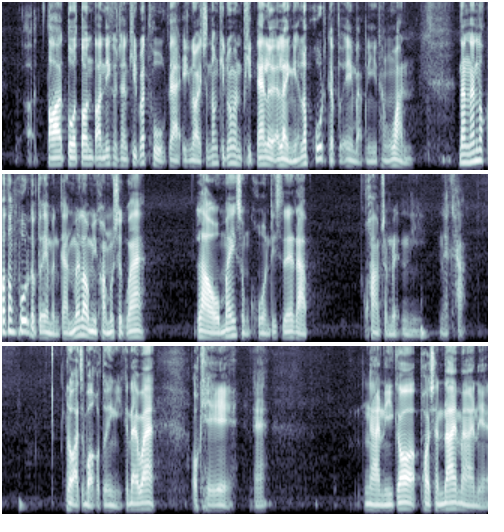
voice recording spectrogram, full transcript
ำตอนตัวตนตอนนี้ของฉันคิดว่าถูกแต่อีกหน่อยฉันต้องคิดว่ามันผิดแน่เลยอะไรอย่างเงี้ยเราพูดกับตัวเองแบบนี้ทั้งวัน ดังนั้นเราก็ต้องพูดกับตัวเองเหมือนกัน เมื่อเรามีความรู้สึกว่า เราไม่สมควรที่จะได้รับความสำเร็จนี้นะครับ เราอาจจะบอกกับตัวเองอย่างนี้ก็ได้ว่าโอเคนะงานนี้ก็พอฉันได้มาเนี่ย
